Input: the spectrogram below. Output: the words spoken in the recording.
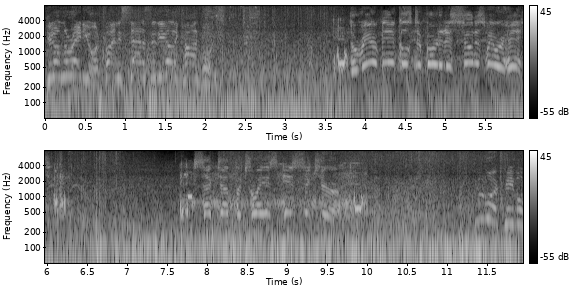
Get on the radio and find the status of the other convoys! The rear vehicles diverted as soon as we were hit. Sector Petraeus is secure. Work, people!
